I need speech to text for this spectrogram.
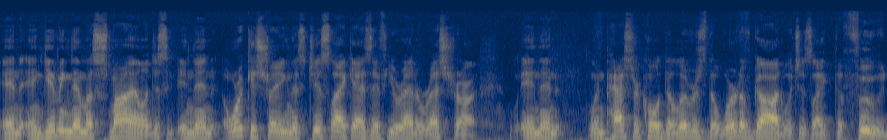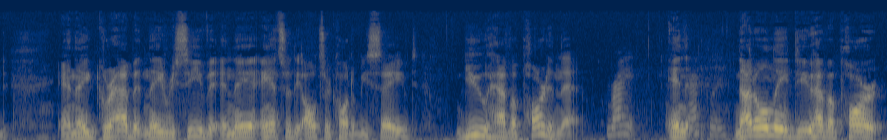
and, and giving them a smile and just and then orchestrating this just like as if you were at a restaurant. And then when Pastor Cole delivers the word of God, which is like the food, and they grab it and they receive it and they answer the altar call to be saved, you have a part in that. Right. And exactly. not only do you have a part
